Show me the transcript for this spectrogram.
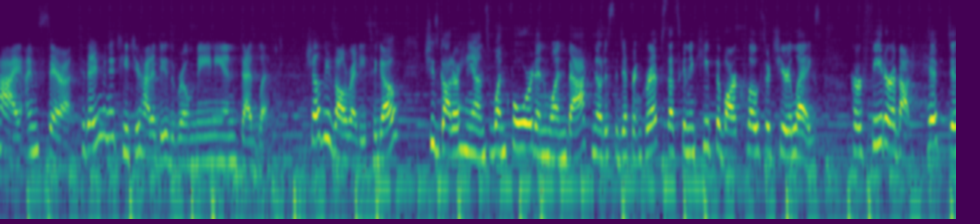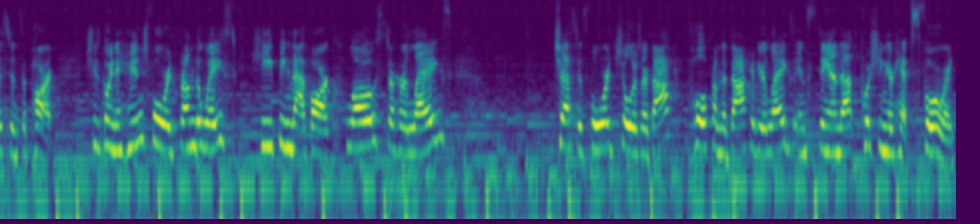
Hi, I'm Sarah. Today I'm going to teach you how to do the Romanian deadlift. Shelby's all ready to go. She's got her hands one forward and one back. Notice the different grips. That's going to keep the bar closer to your legs. Her feet are about hip distance apart. She's going to hinge forward from the waist, keeping that bar close to her legs. Chest is forward, shoulders are back. Pull from the back of your legs and stand up, pushing your hips forward.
